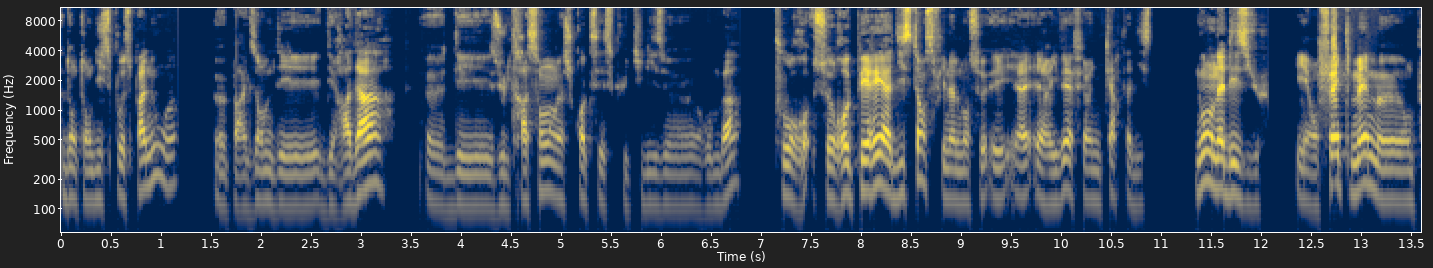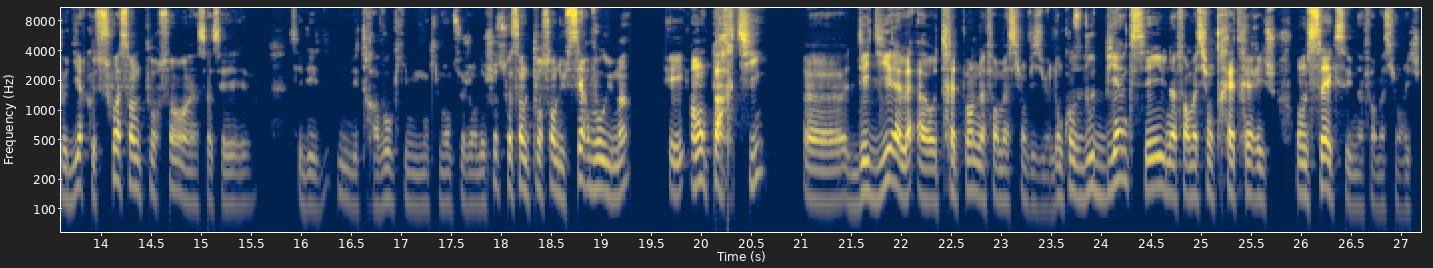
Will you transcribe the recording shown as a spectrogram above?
dont on dispose pas nous. Hein. Euh, par exemple des, radars, euh, des ultrasons. Hein, je crois que c'est ce qu'utilise euh, Roomba. pour se repérer à distance finalement et arriver à faire une carte à distance. Nous, on a des yeux. Et en fait, même, on peut dire que 60%, hein, ça c'est des, travaux qui, montrent ce genre de choses, 60% du cerveau humain est en partie dédié au traitement de l'information visuelle. Donc on se doute bien que c'est une information très très riche. On le sait que c'est une information riche.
